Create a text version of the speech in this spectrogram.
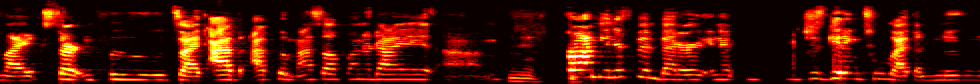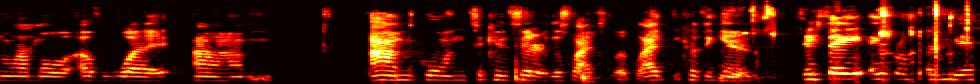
like certain foods. Like I've I put myself on a diet. Um, mm-hmm. so I mean it's been better, and it just getting to like a new normal of what um I'm going to consider this life to look like because again, yes. they say April 30th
